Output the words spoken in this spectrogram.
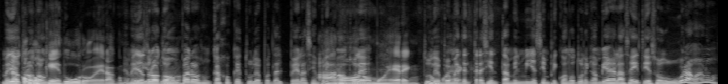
medio era como trotón. que duro, era como es que medio bien trotón, duro. pero es un cajo que tú le puedes dar pela siempre y Ah, cuando no, tú le, no mueren. tú no le puedes meter 300 mil millas siempre y cuando tú le cambias el aceite y eso dura, mano.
